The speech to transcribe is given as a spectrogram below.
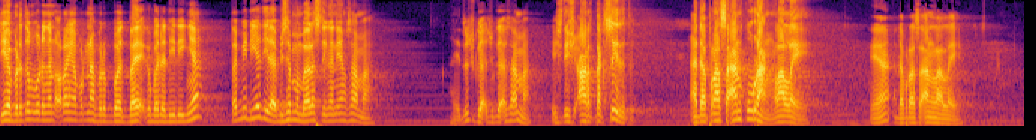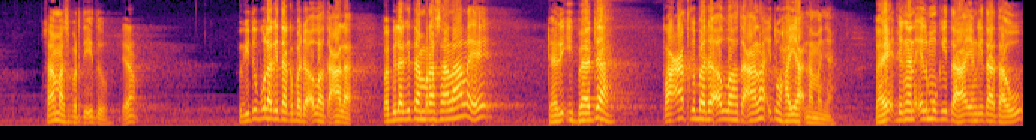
dia bertemu dengan orang yang pernah berbuat baik kepada dirinya, tapi dia tidak bisa membalas dengan yang sama. Nah, itu juga juga sama. Istishar taksir itu. Ada perasaan kurang, lalai. Ya, ada perasaan lalai. Sama seperti itu, ya. Begitu pula kita kepada Allah taala. Apabila kita merasa lalai, dari ibadah taat kepada Allah taala itu haya namanya baik dengan ilmu kita yang kita tahu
